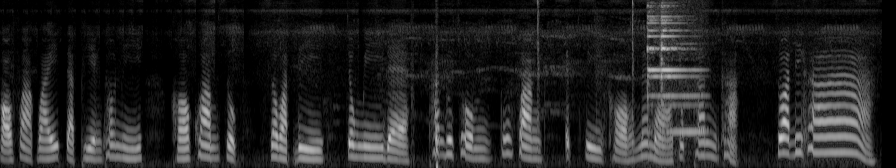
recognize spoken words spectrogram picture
ขอฝากไว้แต่เพียงเท่านี้ ขอความสุข สวัสดีจงมีแด่ท่านผู้ชมผู้ฟัง FC ของแม่หมอทุกท่านค่ะ สวัสดีค่ะ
